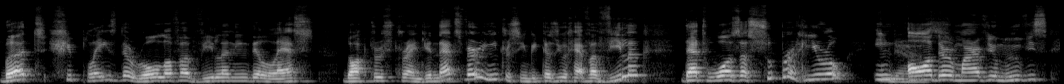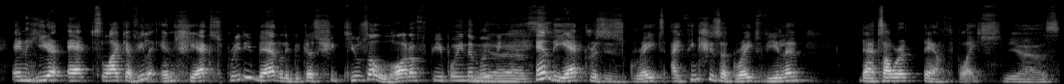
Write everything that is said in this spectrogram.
but she plays the role of a villain in the last Doctor Strange. And that's very interesting because you have a villain that was a superhero in Yes. other Marvel movies and here acts like a villain. And she acts pretty badly because she kills a lot of people in the movie. Yes. And the actress is great. I think she's a great villain. That's our 10th place. Yes.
